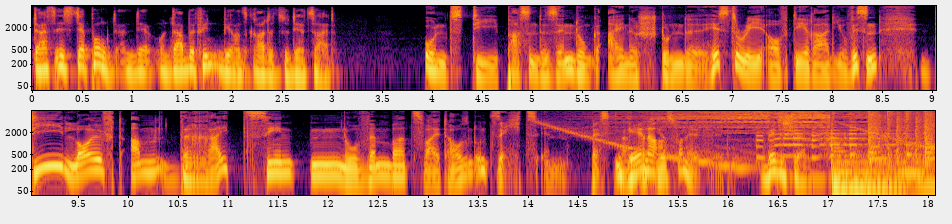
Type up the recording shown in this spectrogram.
das ist der Punkt. Der, und da befinden wir uns gerade zu der Zeit. Und die passende Sendung Eine Stunde History auf D-Radio Wissen, die läuft am 13. November 2016. Besten Dank, genau. Matthias von Helfeld. Bitteschön.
